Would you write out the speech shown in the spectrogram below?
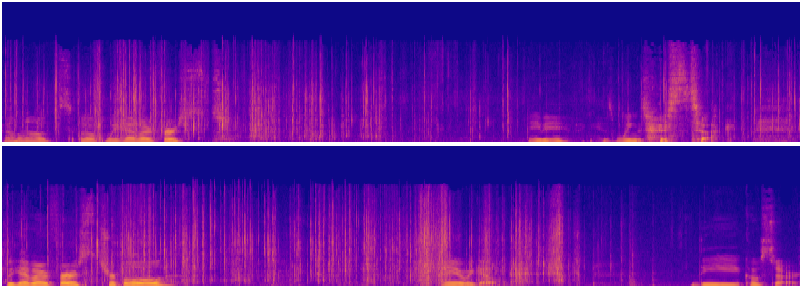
Come out. Oh, we have our first. Maybe his wings are stuck. We have our first triple. There we go. The co-star.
